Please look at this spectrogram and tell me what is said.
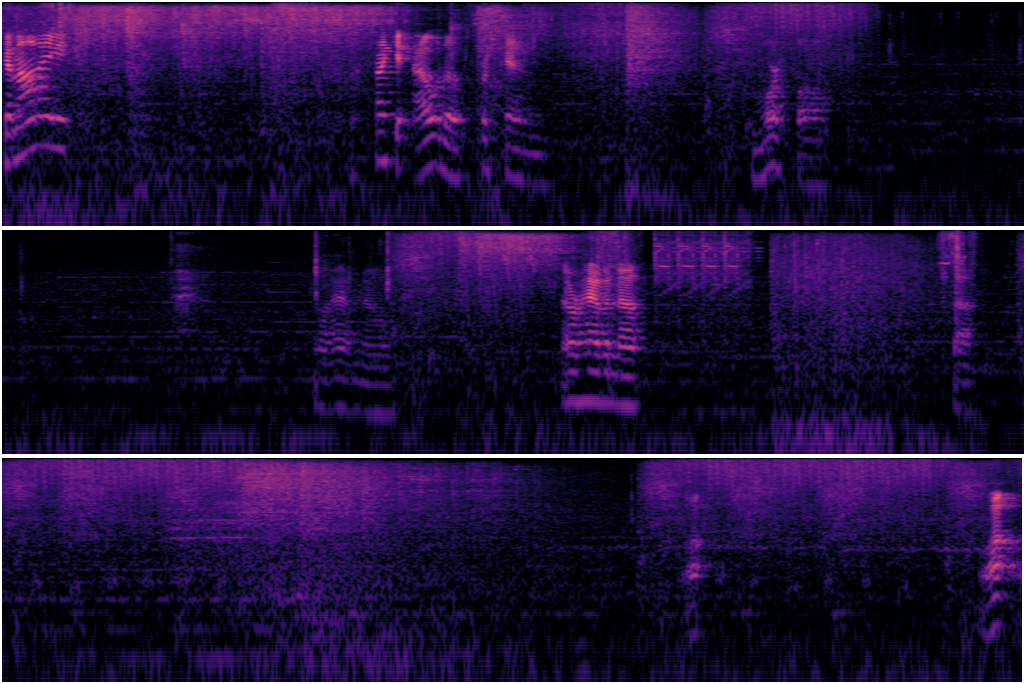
Can I... Can I get out of frickin' Morphball? Oh, I have no... I don't have enough stuff. Whoa. Whoa.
